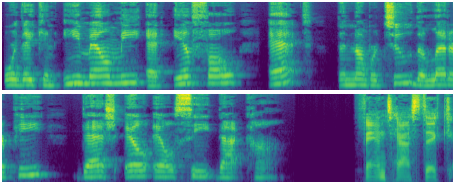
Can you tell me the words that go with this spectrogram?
or they can email me at info at the number two, the letter P dash LLC.com. Fantastic,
